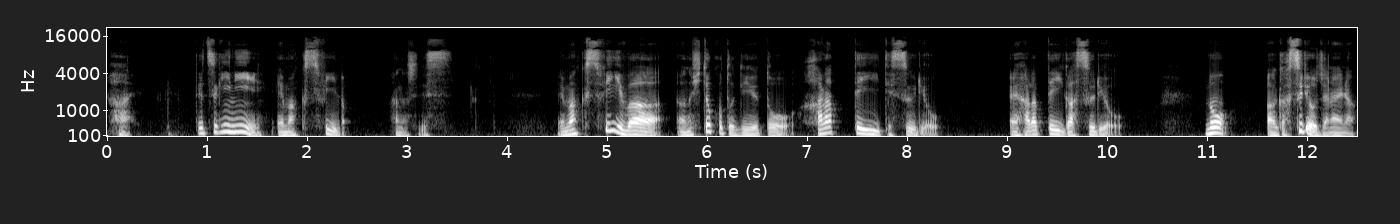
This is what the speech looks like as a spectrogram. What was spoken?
はい、で次にマックスフィーの話です。マックスフィーはあの一言で言うと払っていい手数料え払っていいガス料のあガス料じゃないな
